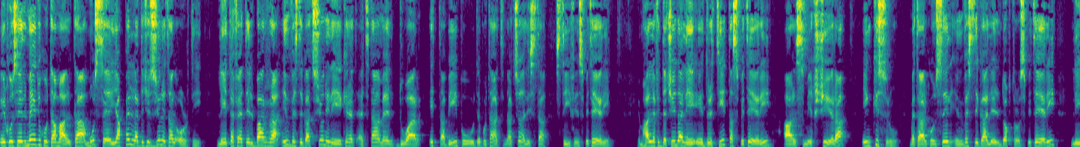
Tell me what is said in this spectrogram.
Il-Kunsill Mediku ta' Malta mhux se jappella deċiżjoni tal-Qorti li tefgħet 'il barra investigazzjoni li kienet qed tagħmel dwar it-tabib u deputat Nazzjonalista Stephen Spiteri. Imħallef iddeċieda li d-drittijiet ta' Spiteri għal smigħ xieraq inkisru meta l-Kunsill investiga lil Dottor Spiteri li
